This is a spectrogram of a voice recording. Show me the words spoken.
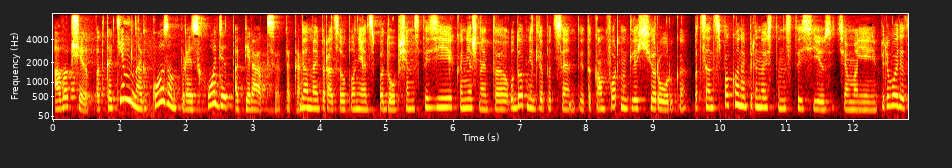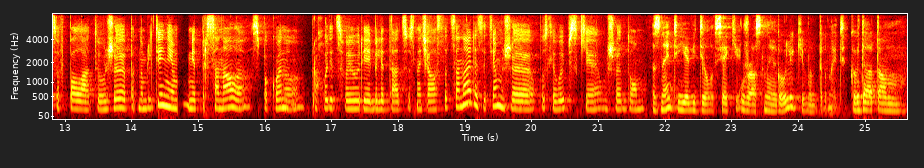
А вообще, под каким наркозом происходит операция такая? Данная операция выполняется под общей анестезией. Конечно, это удобнее для пациента, это комфортно для хирурга. Пациент спокойно переносит анестезию, затем они переводятся в палаты. Уже под наблюдением медперсонала спокойно проходит свою реабилитацию. Сначала в стационаре, затем уже после выписки уже дом. Знаете, я видела всякие ужасные ролики в интернете, когда там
